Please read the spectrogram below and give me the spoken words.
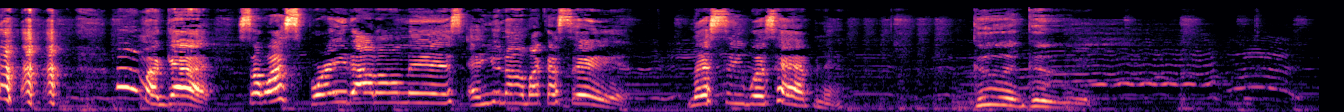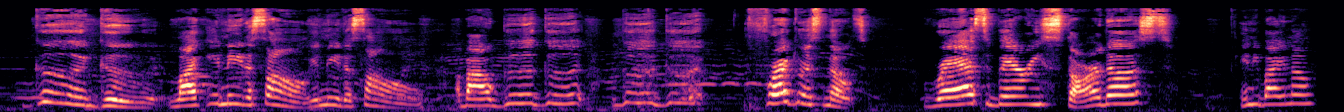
oh my God. So I sprayed out on this and you know, like I said, let's see what's happening. Good, good good, good. Like it need a song. It need a song about good, good, good, good. Fragrance notes. Raspberry stardust. Anybody know?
